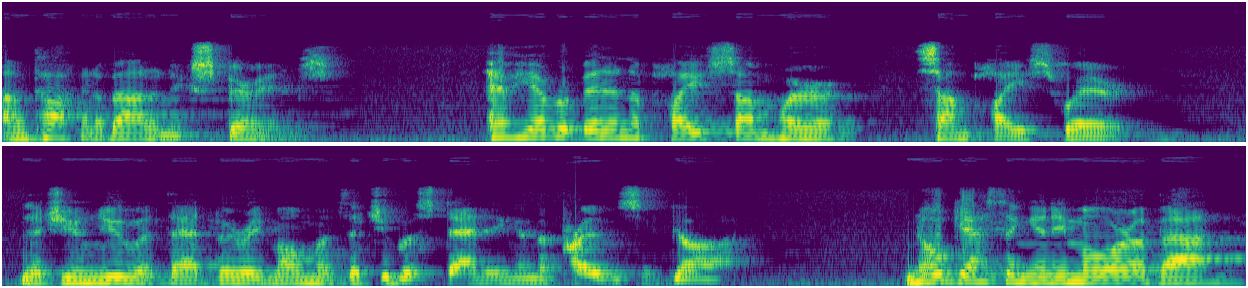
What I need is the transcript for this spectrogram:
I'm talking about an experience. Have you ever been in a place somewhere, someplace where that you knew at that very moment that you were standing in the presence of God? No guessing anymore about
